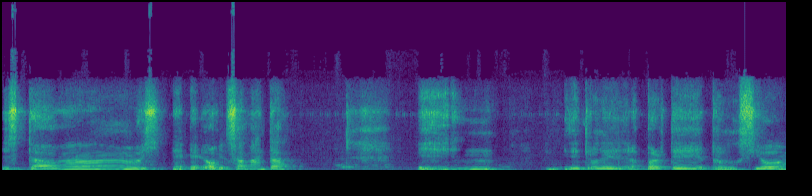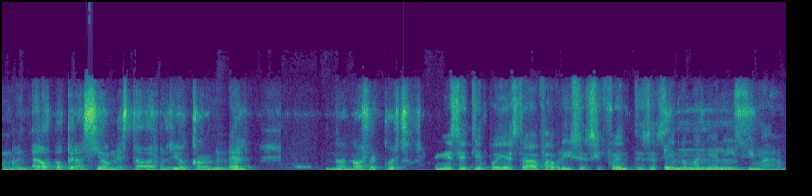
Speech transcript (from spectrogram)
estaba Samantha, dentro de, de, la parte de producción, operación, estaba Rodrigo Coronel, no, no recuerdo. En ese tiempo ya estaba Fabricio Cifuentes haciendo Mañanísima.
